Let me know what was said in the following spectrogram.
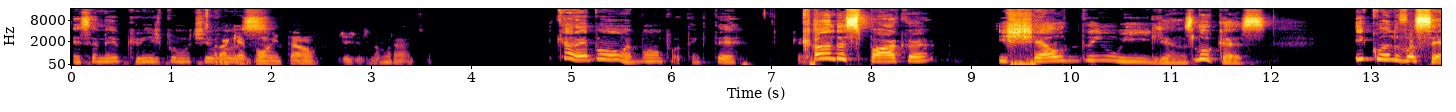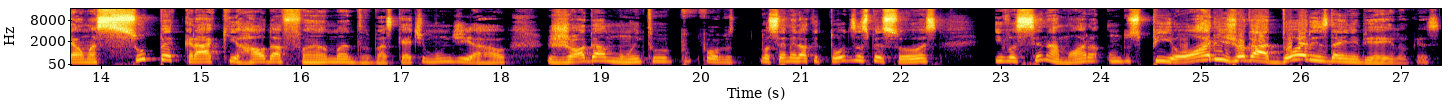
Esse é meio cringe por motivos. Será que é bom, então? Dia dos namorados. Cara, é bom, é bom, pô, tem que ter. Ok. Candace Parker e Sheldon Williams. Lucas, e quando você é uma super craque hall da fama do basquete mundial, joga muito, pô, você é melhor que todas as pessoas e você namora um dos piores jogadores da NBA, Lucas.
